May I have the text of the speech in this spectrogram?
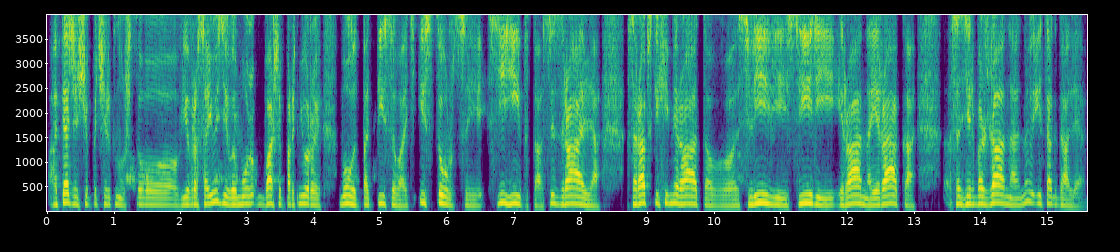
Опять же, еще подчеркну, что в Евросоюзе вы, ваши партнеры могут подписывать из Турции, с Египта, с Израиля, с Арабских Эмиратов, с Ливии, Сирии, Ирана, Ирака, с Азербайджана, ну и так далее.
